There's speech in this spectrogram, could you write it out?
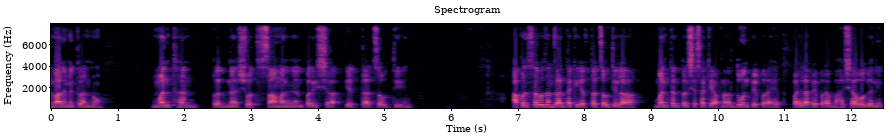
बालमित्रांनो. मंथन प्रज्ञाशोध सामान्य ज्ञान परीक्षा इयत्ता चौथी. आपण सर्वजण जाणता की इयत्ता चौथीला मंथन परीक्षेसाठी आपणाला दोन पेपर आहेत. पहिला पेपर आहे भाषा व गणित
